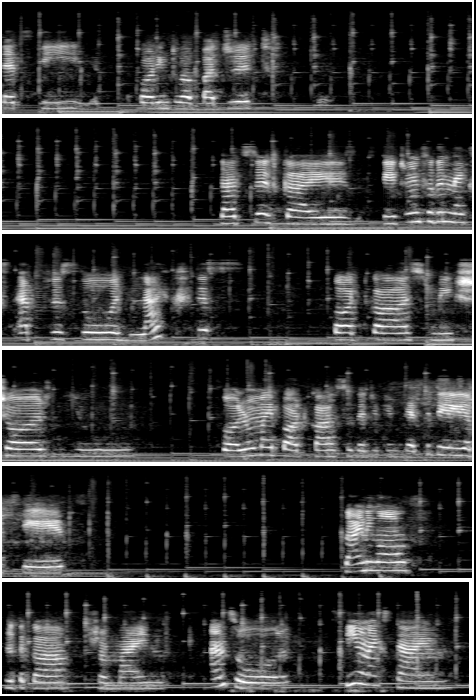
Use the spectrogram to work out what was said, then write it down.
Let's see according to our budget. That's it guys. Stay tuned for the next episode. Like this podcast. Make sure you follow my podcast so that you can get the daily updates. Signing off Ritika from Mind and Soul. See you next time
